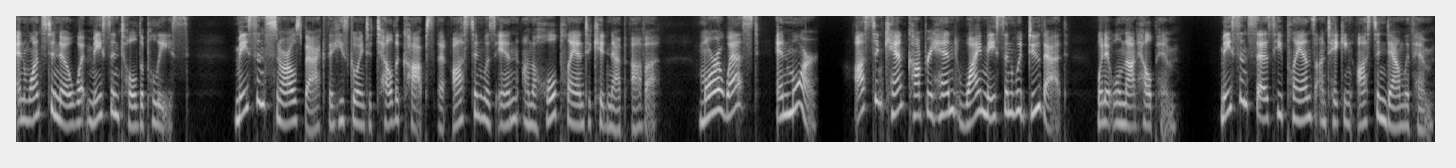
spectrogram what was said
and wants to know what Mason told the police. Mason snarls back that he's going to tell the cops that Austin was in on the whole plan to kidnap Ava, Maura West, and more. Austin can't comprehend why Mason would do that when it will not help him. Mason says he plans on taking Austin down with him.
